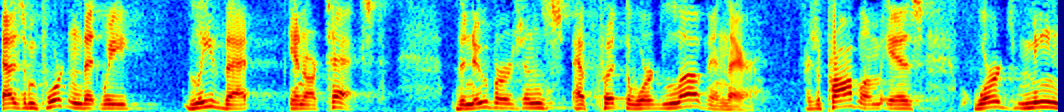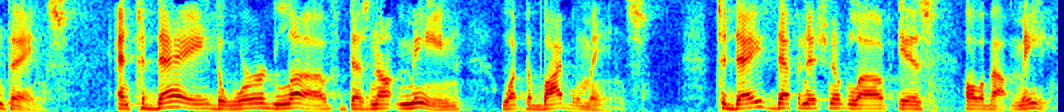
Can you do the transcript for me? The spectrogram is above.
Now, it's important that we leave that in our text. The new versions have put the word love in there. There's a problem is words mean things. And today the word love does not mean what the Bible means. Today's definition of love is all about me.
